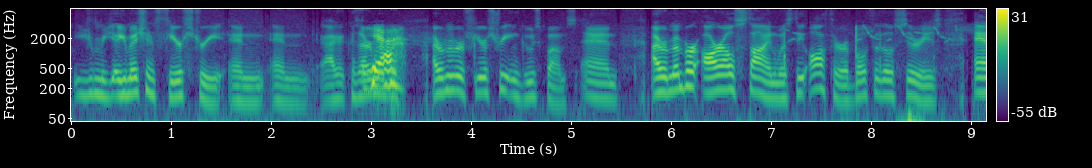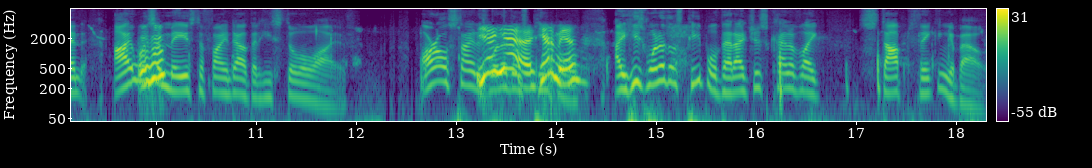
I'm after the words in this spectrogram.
you you mentioned Fear Street and and because I, I Yeah. remember I remember Fear Street and Goosebumps, and I remember R.L. Stine was the author of both of those series, and I was Mhm. amazed to find out that he's still alive. R.L. Stine is Yeah, one of yeah, those yeah, people. man. I, he's one of those people that I just kind of like stopped thinking about.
